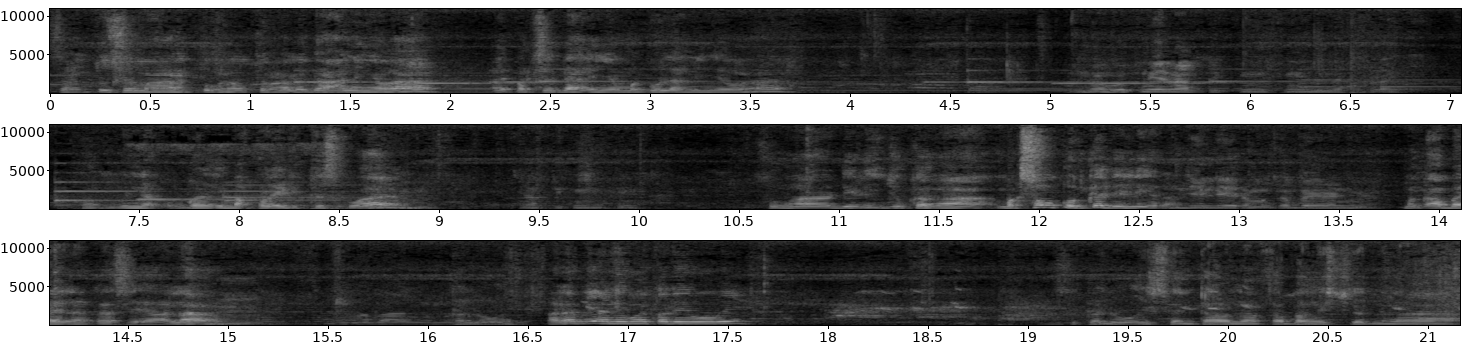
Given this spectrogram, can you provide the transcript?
Sa sa mga tuhang tuhang alagaan ninyo ha? Ay pagsadain yung magulang ninyo ha Nabot nila natin kung kung nila fly. pag bina- ug imaklay dito sa kwan Hmm. Natin kung kung. So nga dili jud ka nga magsungkod ka dili ra. Dili ra magabayaran nga. Mag-abay lang kasi alang. Hmm. Kaluoy. Alam ni ani mo to mo Si kaluoy sa taon ng kabangis jud nga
